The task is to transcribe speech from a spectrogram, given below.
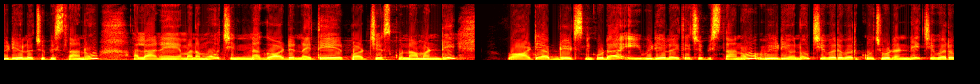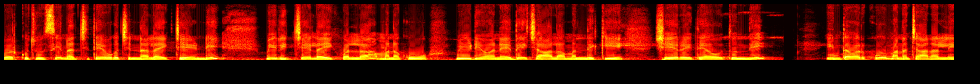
వీడియోలో చూపిస్తాను. అలానే మనము చిన్న గార్డెన్ అయితే ఏర్పాటు చేసుకున్నామండి. వాటి అప్డేట్స్ని కూడా ఈ వీడియోలో అయితే చూపిస్తాను. వీడియోను చివరి వరకు చూడండి. చివరి వరకు చూసి నచ్చితే ఒక చిన్న లైక్ చేయండి. మీరు ఇచ్చే లైక్ వల్ల మనకు వీడియో అనేది చాలామందికి షేర్ అయితే అవుతుంది. ఇంతవరకు మన ఛానల్ని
